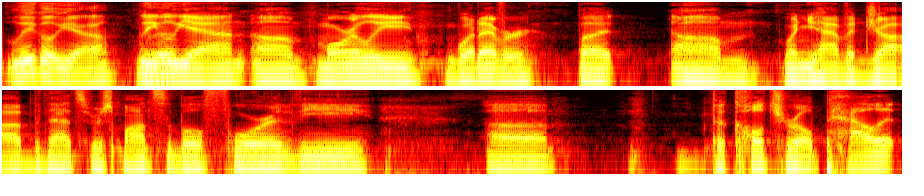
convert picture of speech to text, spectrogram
Legal, yeah. Legal, yeah. Um, morally, whatever. But um, when you have a job that's responsible for the uh, the cultural palette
